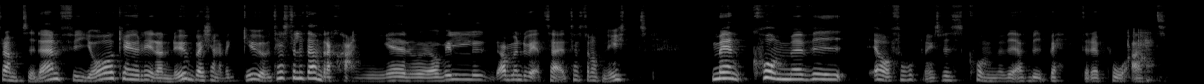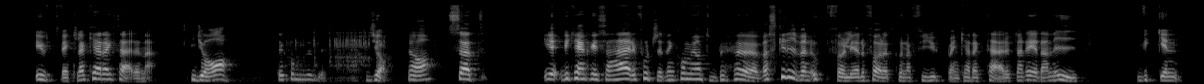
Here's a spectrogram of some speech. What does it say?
framtiden. För jag kan ju redan nu börja känna, men gud jag vill testa lite andra genrer och jag vill, ja men du vet så här, testa något nytt. Men kommer vi, ja förhoppningsvis kommer vi att bli bättre på att utveckla karaktärerna. Ja, det kommer vi bli. Ja, Ja. så att det kanske är så här i fortsättningen kommer jag inte behöva skriva en uppföljare för att kunna fördjupa en karaktär utan redan i vilken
